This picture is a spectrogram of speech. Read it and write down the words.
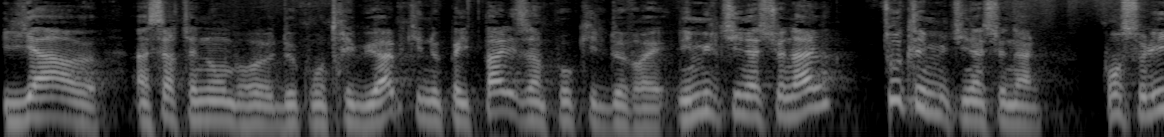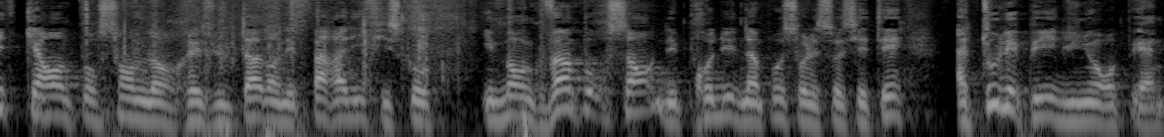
Il y a un certain nombre de contribuables qui ne payent pas les impôts qu'ils devraient. Les multinationales, toutes les multinationales, consolident 40% de leurs résultats dans les paradis fiscaux. Il manque 20% des produits d'impôt sur les sociétés à tous les pays de l'Union européenne.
